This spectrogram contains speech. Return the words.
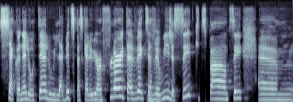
si elle connaît l'hôtel où il habite, c'est parce qu'elle a eu un flirt avec. Tu sais, Elle fait Mhm. oui, je sais de qui tu parles. Tu sais, Euh,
